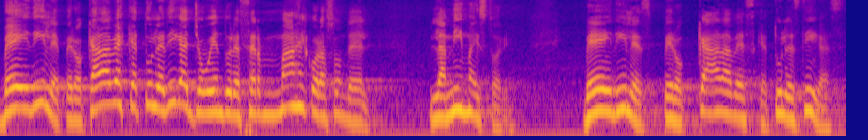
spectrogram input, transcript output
Ve y dile, pero cada vez que tú le digas, yo voy a endurecer más el corazón de él. La misma historia. Ve y diles, pero cada vez que tú les digas,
